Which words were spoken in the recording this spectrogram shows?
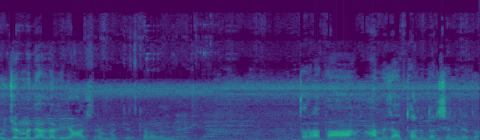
उज्जैनमध्ये आल्यावर हे आश्रम नक्कीच करा तुम्ही तर आता आम्ही जातो आणि दर्शन घेतो.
